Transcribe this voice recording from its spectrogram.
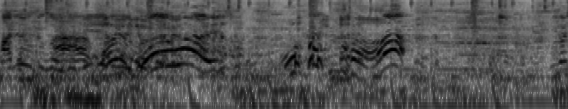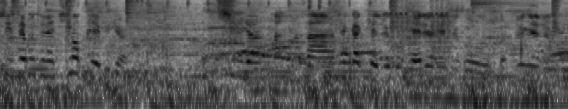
바지는 그거 아 밀려. 뭐야 뭐야 이것이 세븐틴의 팀워크의 비결 7년 항상 생각해주고 배려해주고 존중해주고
